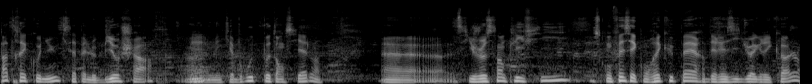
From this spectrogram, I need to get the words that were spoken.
pas très connu, qui s'appelle le biochar, hein, mmh. mais qui a beaucoup de potentiel. Euh, si je simplifie, ce qu'on fait, c'est qu'on récupère des résidus agricoles,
